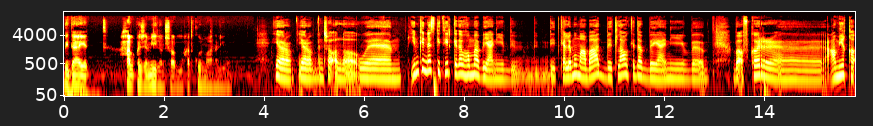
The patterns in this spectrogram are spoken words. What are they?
بداية حلقة جميلة إن شاء الله حتكون معنا اليوم. يا رب يا رب إن شاء الله. ويمكن ناس كتير كده وهم يعني بي- بي- بيتكلموا مع بعض بيطلعوا كده يعني ب- بأفكار آه، عميقة.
